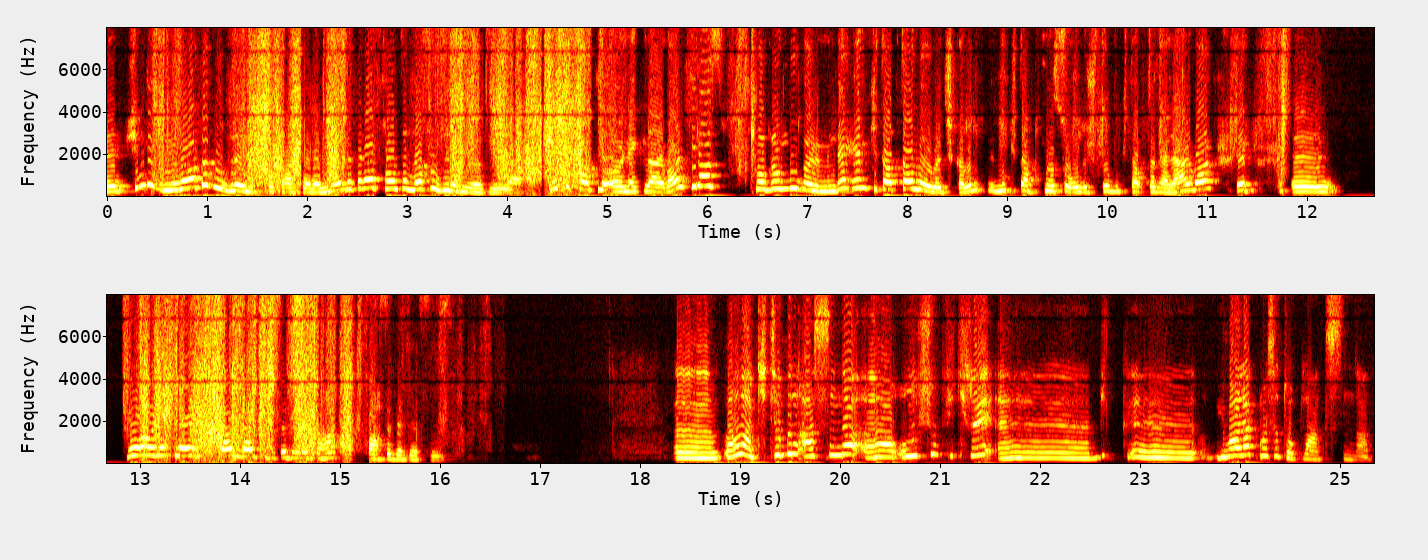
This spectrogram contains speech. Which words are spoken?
E, şimdi dünyada bu direniş potansiyeli, neoliberal kente nasıl direniyor dünya? Nasıl farklı örnekler var? Biraz programın bu bölümünde hem kitaptan da yola çıkalım. Bu kitap nasıl oluştu, bu kitapta neler var ve e, bu örneklerden belki bize biraz daha bahsedebilirsiniz. E, Valla kitabın aslında e, oluşum fikri e, bir e, yuvarlak masa toplantısından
